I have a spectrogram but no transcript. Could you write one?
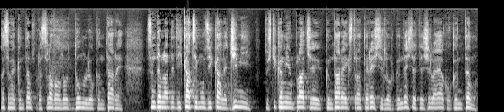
hai să mai cântăm spre slava Domnului o cântare, suntem la dedicații muzicale. Jimmy, tu știi că mie îmi place cântarea extraterestrilor, gândește-te și la ea că o cântăm.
